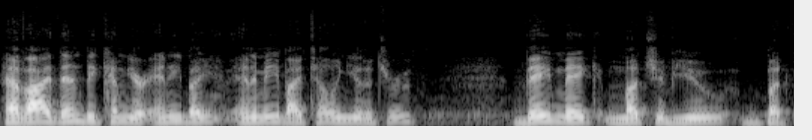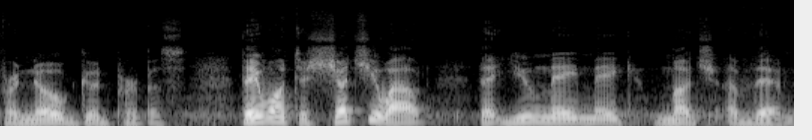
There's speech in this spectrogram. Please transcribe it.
Have I then become your enemy by telling you the truth? They make much of you, but for no good purpose. They want to shut you out that you may make much of them.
